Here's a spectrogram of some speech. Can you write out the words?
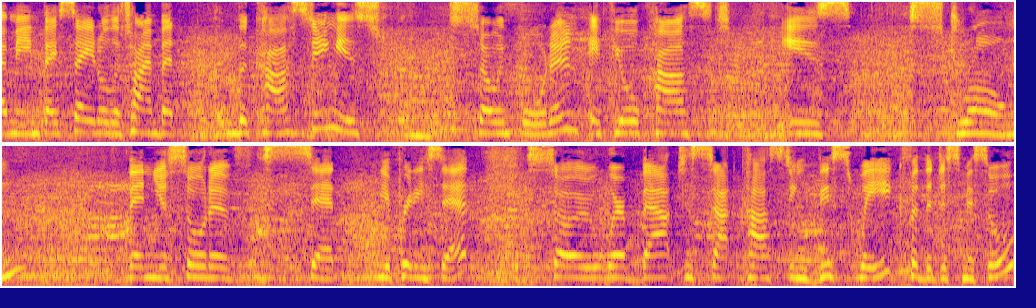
I mean, they say it all the time, but the casting is so important. If your cast is strong, then you're sort of set, you're pretty set. So we're about to start casting this week for the dismissal.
